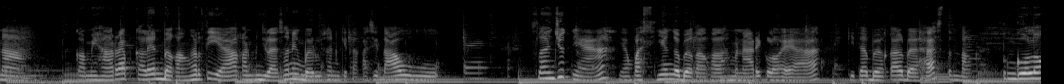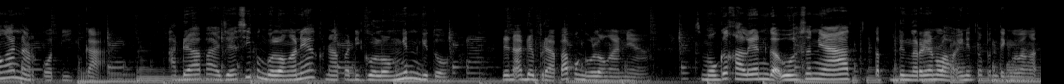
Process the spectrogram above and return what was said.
Nah, kami harap kalian bakal ngerti ya akan penjelasan yang barusan kita kasih tahu. Selanjutnya, yang pastinya nggak bakal kalah menarik loh ya, kita bakal bahas tentang penggolongan narkotika. Ada apa aja sih penggolongannya? Kenapa digolongin gitu? Dan ada berapa penggolongannya? Semoga kalian gak bosen ya, tetap dengerin loh, ini tuh penting banget.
